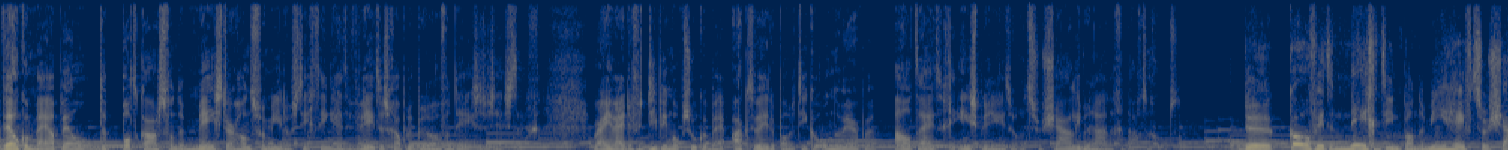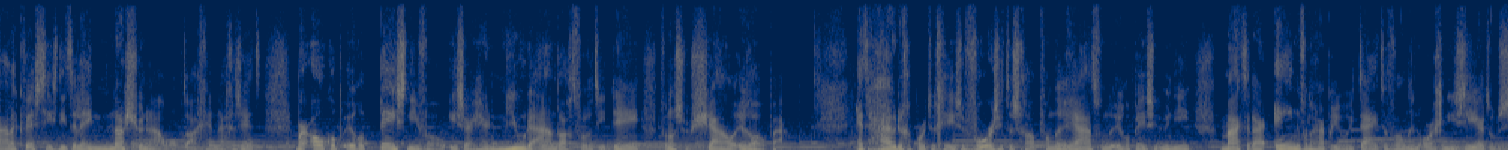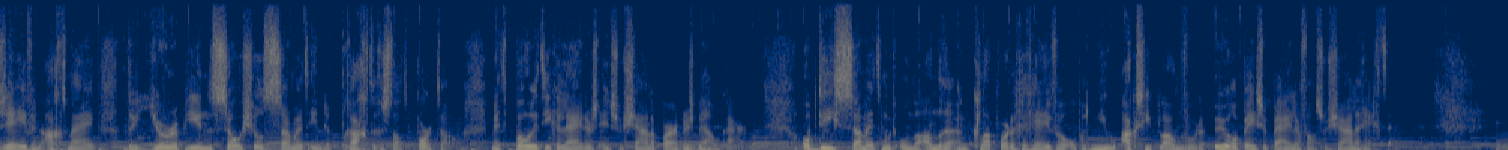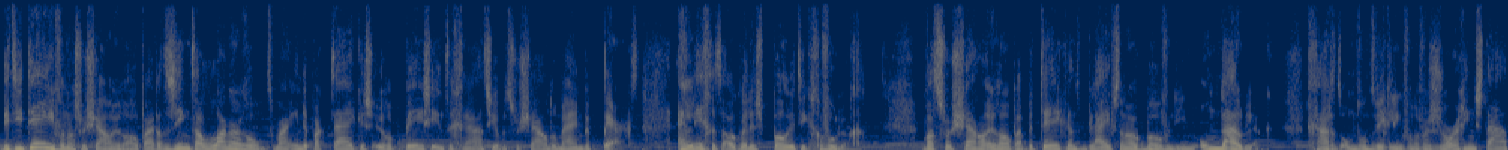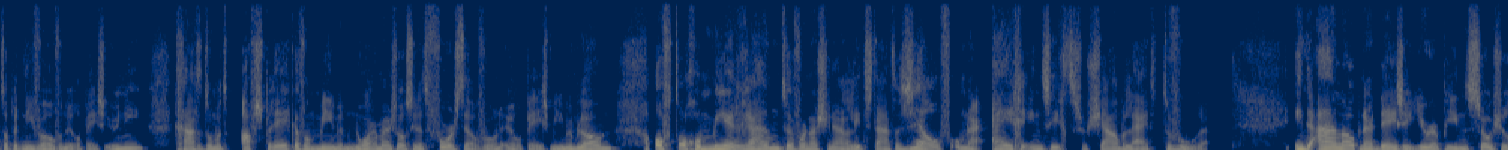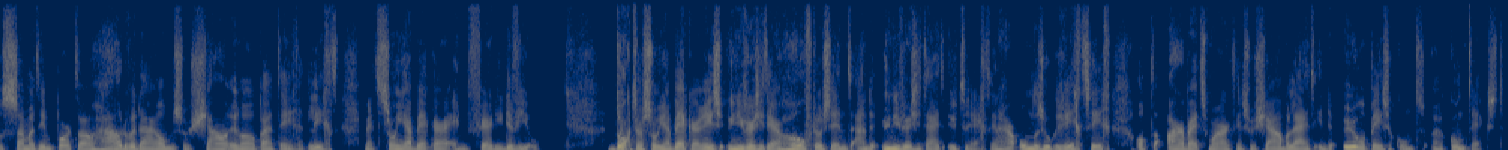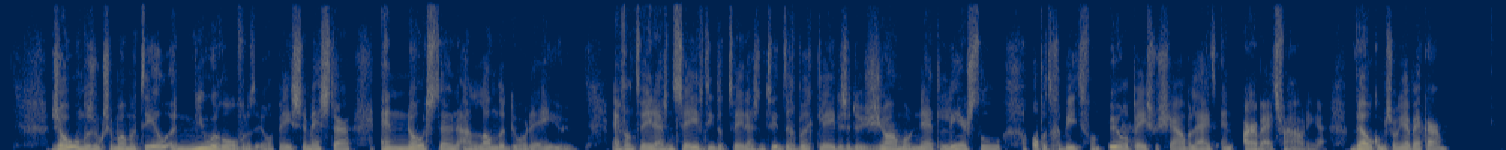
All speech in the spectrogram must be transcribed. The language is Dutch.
Welkom bij Appel, de podcast van de Meester Hans van Mierlo Stichting, het wetenschappelijk bureau van D66. Waarin wij de verdieping opzoeken bij actuele politieke onderwerpen, altijd geïnspireerd door het sociaal-liberale gedachtegoed. De COVID-19-pandemie heeft sociale kwesties niet alleen nationaal op de agenda gezet, maar ook op Europees niveau is er hernieuwde aandacht voor het idee van een sociaal Europa. Het huidige Portugese voorzitterschap van de Raad van de Europese Unie maakte daar één van haar prioriteiten van en organiseert op 7 en 8 mei de European Social Summit in de prachtige stad Porto, met politieke leiders en sociale partners bij elkaar. Op die summit moet onder andere een klap worden gegeven op het nieuw actieplan voor de Europese pijler van sociale rechten. Dit idee van een sociaal Europa dat zingt al langer rond, maar in de praktijk is Europese integratie op het sociaal domein beperkt en ligt het ook wel eens politiek gevoelig. Wat sociaal Europa betekent, blijft dan ook bovendien onduidelijk. Gaat het om de ontwikkeling van een verzorgingsstaat op het niveau van de Europese Unie? Gaat het om het afspreken van minimumnormen, zoals in het voorstel voor een Europees minimumloon? Of toch om meer ruimte voor nationale lidstaten zelf om naar eigen inzicht sociaal beleid te voeren? In de aanloop naar deze European Social Summit in Porto houden we daarom Sociaal Europa tegen het licht met Sonja Becker en Ferdi de Viel. Dr. Sonja Becker is universitair hoofddocent aan de Universiteit Utrecht en haar onderzoek richt zich op de arbeidsmarkt en sociaal beleid in de Europese eh, context. Zo onderzoekt ze momenteel een nieuwe rol van het Europees semester en noodsteun aan landen door de EU. En van 2017 tot 2020 bekleden ze de Jean Monnet leerstoel op het gebied van Europees sociaal beleid en arbeidsverhoudingen. Welkom Sonja Becker.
